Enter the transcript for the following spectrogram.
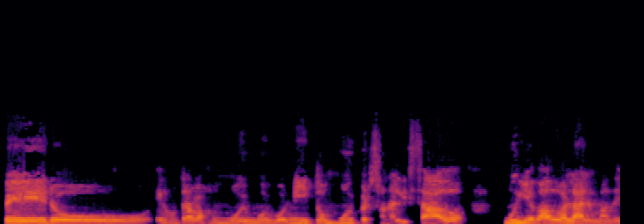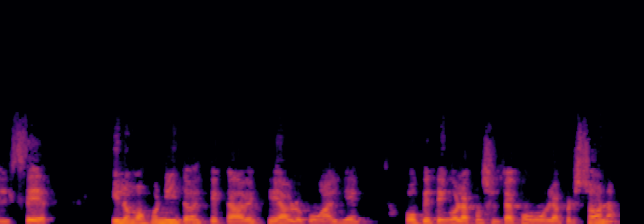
pero es un trabajo muy, muy bonito, muy personalizado, muy llevado al alma del ser. Y lo más bonito es que cada vez que hablo con alguien o que tengo la consulta con la persona,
